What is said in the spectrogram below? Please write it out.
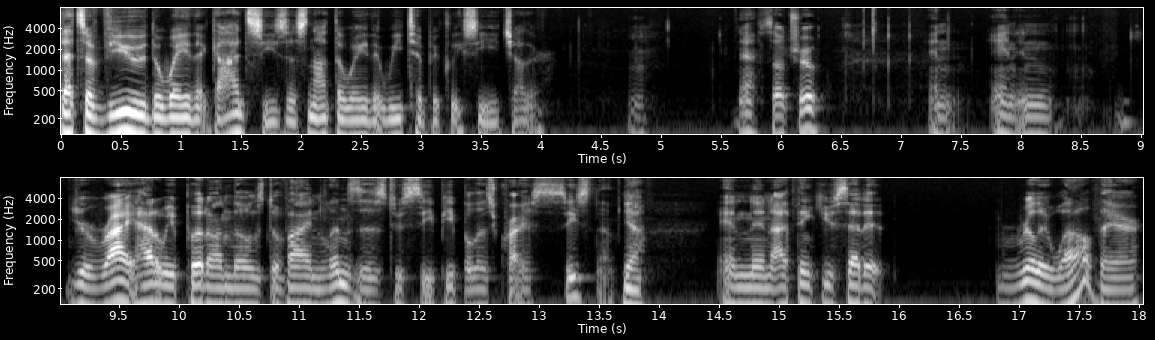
That's a view the way that God sees us, not the way that we typically see each other. Mm. Yeah, so true. And and and you're right. How do we put on those divine lenses to see people as Christ sees them? Yeah. And then I think you said it really well there.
